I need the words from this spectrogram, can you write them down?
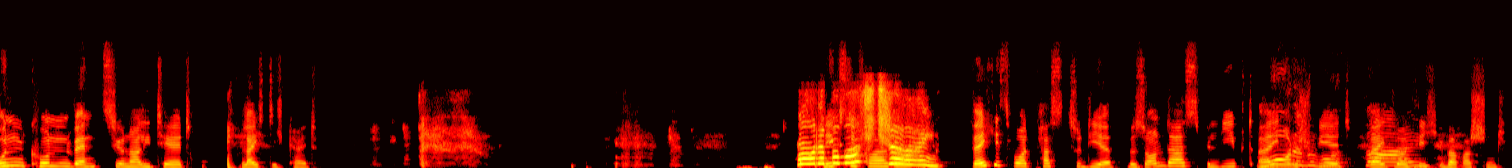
Unkonventionalität, Leichtigkeit. Modebewusstsein. Welches Wort passt zu dir? Besonders, beliebt, eingespielt, weitläufig, überraschend.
